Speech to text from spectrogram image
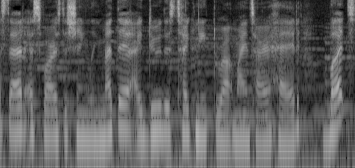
said, as far as the shingling method, I do this technique throughout my entire head, but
